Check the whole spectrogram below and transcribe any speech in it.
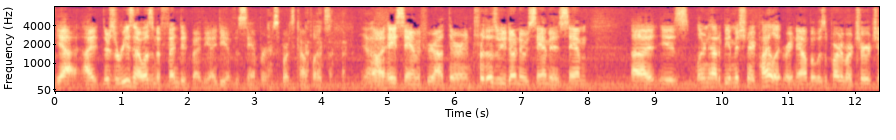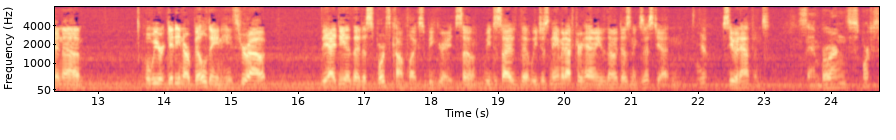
yeah I there's a reason I wasn't offended by the idea of the Sam Burns Sports Complex Yeah. uh, hey Sam if you're out there and for those of you who don't know who Sam is Sam uh, is learning how to be a missionary pilot right now but was a part of our church and uh, when we were getting our building he threw out the idea that a sports complex would be great so we decided that we just name it after him even though it doesn't exist yet and Yep. see what happens Sam Burns Sports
